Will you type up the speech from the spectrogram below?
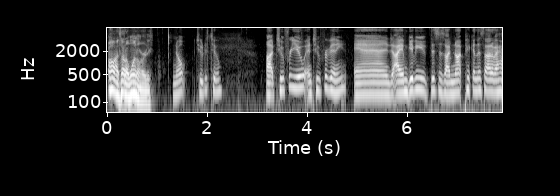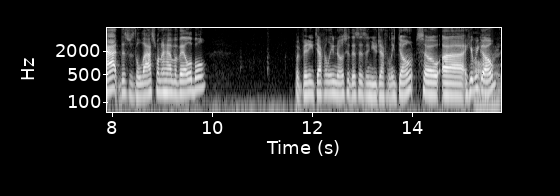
Oh, I thought I won already. Nope, two to two. Uh, two for you and two for Vinnie. And I am giving you this is I'm not picking this out of a hat. This was the last one I have available. But Vinnie definitely knows who this is, and you definitely don't. So uh, here we go. right.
